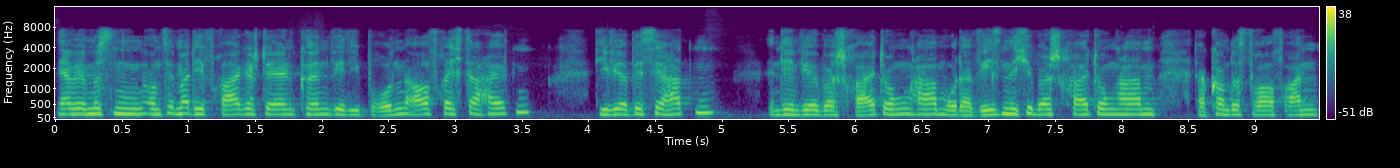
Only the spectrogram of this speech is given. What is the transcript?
Ja, wir müssen uns immer die Frage stellen, können wir die Brunnen aufrechterhalten, die wir bisher hatten? In denen wir Überschreitungen haben oder wesentliche Überschreitungen haben. Da kommt es darauf an,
